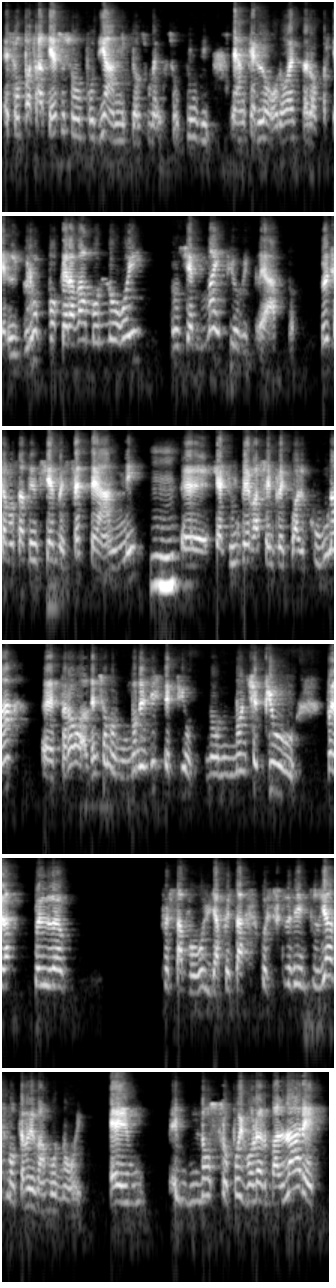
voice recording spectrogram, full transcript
e sono passati adesso sono un po' di anni che ho smesso, quindi e anche loro, eh, però, perché il gruppo che eravamo noi non si è mai più ricreato. Noi siamo stati insieme sette anni, mm. eh, si aggiungeva sempre qualcuna, eh, però adesso non, non esiste più, non, non c'è più quella, quel, questa voglia, questa, questo entusiasmo che avevamo noi. E, e il nostro poi voler ballare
